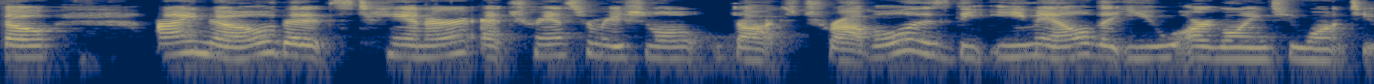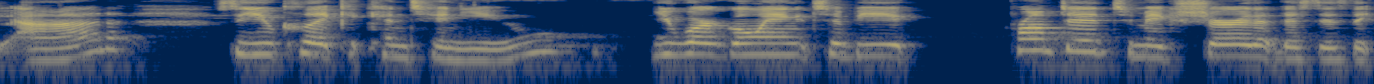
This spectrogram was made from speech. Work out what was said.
So I know that it's Tanner at transformational.travel is the email that you are going to want to add. So you click continue. You are going to be prompted to make sure that this is the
